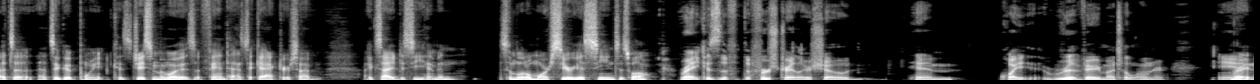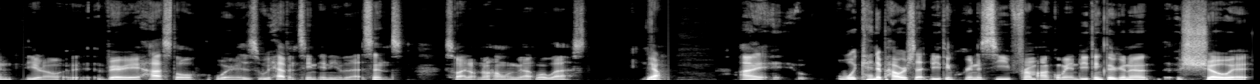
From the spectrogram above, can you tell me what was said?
that's a that's a good point because Jason Momoa is a fantastic actor. So I'm excited to see him in some little more serious scenes as well. Right, because the the first trailer showed him quite re- very much a loner and right. you know very hostile, whereas we haven't seen any of that since. So I don't know how long that will last. Yeah. I what kind of power set do you think we're going to see from Aquaman? Do you think they're going to show it,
